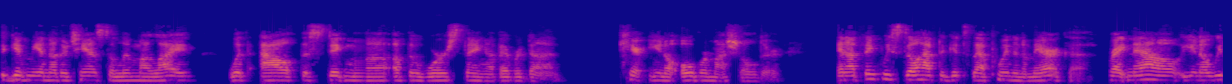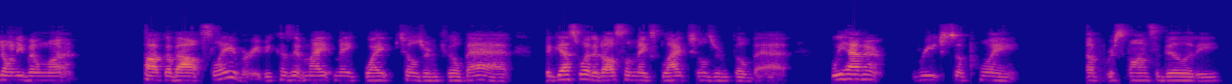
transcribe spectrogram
to give me another chance to live my life without the stigma of the worst thing I've ever done, you know, over my shoulder. And I think we still have to get to that point in America. Right now, you know, we don't even want talk about slavery because it might make white children feel bad. But guess what? It also makes black children feel bad. We haven't reached a point of responsibility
